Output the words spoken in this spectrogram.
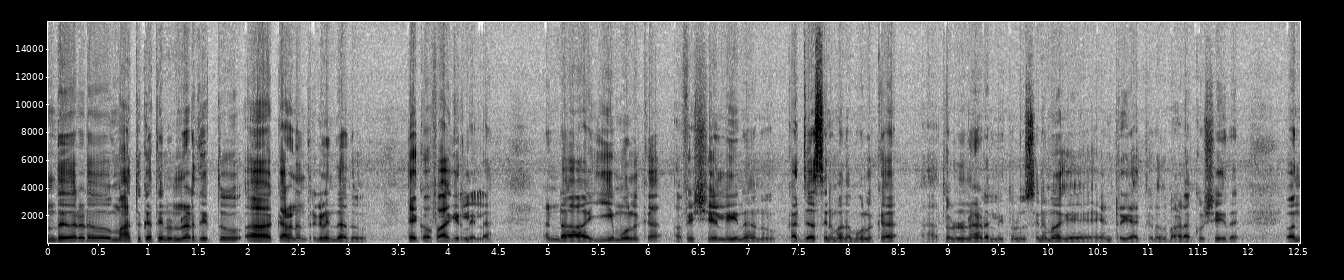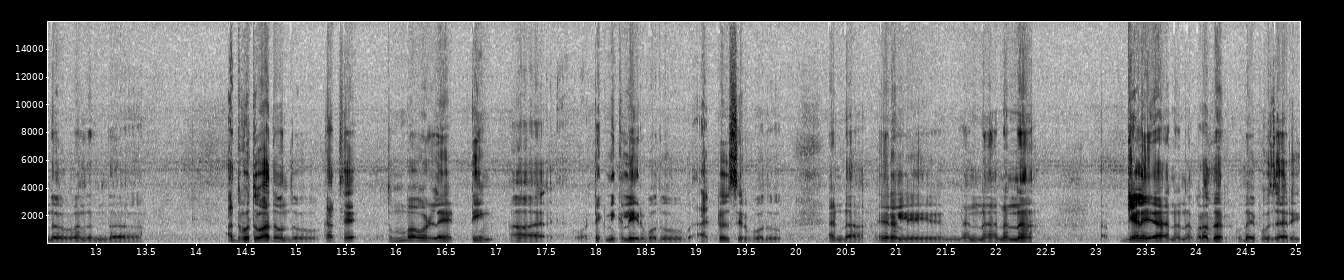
ಒಂದೆರಡು ಮಾತುಕತೆಯೂ ನಡೆದಿತ್ತು. ಕಾರಣಾಂತರಗಳಿಂದ ಅದು ಟೇಕ್ ಆಫ್ ಆಗಿರಲಿಲ್ಲ. ಆ್ಯಂಡ್ ಈ ಮೂಲಕ ಅಫಿಷಿಯಲಿ ನಾನು ಕಜ್ಜಾ ಸಿನಿಮಾದ ಮೂಲಕ ತುಳುನಾಡಲ್ಲಿ ತುಳು ಸಿನಿಮಾಗೆ ಎಂಟ್ರಿ ಆಗ್ತಿರೋದು ಬಹಳ ಖುಷಿ ಇದೆ. ಒಂದು, ಒಂದೊಂದು ಅದ್ಭುತವಾದ ಒಂದು ಕಥೆ. ತುಂಬ ಒಳ್ಳೆಯ ಟೀಮ್ ಟೆಕ್ನಿಕಲಿ ಇರ್ಬೋದು ಆ್ಯಕ್ಟರ್ಸ್ ಇರ್ಬೋದು ಆ್ಯಂಡ್ ಇದರಲ್ಲಿ ನನ್ನ ನನ್ನ ಗೆಳೆಯ ನನ್ನ ಬ್ರದರ್ ಉದಯ್ ಪೂಜಾರಿ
